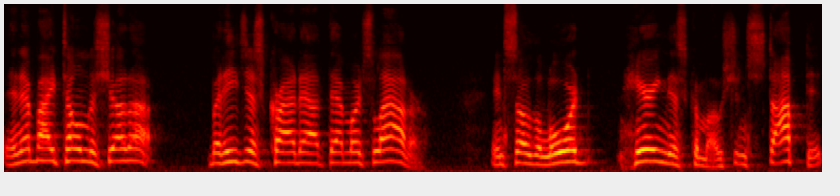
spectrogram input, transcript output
And everybody told him to shut up. But he just cried out that much louder. And so the Lord, hearing this commotion, stopped it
